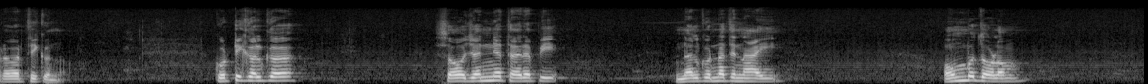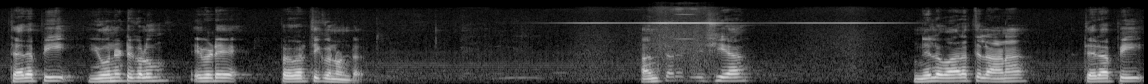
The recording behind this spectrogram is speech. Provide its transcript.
പ്രവർത്തിക്കുന്നു. കുട്ടികൾക്ക് സൗജന്യ തെറപ്പി നൽകുന്നതിനായി ഒമ്പതോളം തെറപ്പി യൂണിറ്റുകളും ഇവിടെ പ്രവർത്തിക്കുന്നുണ്ട്. അന്തർദേശീയ നിലവാരത്തിലാണ് തെറാപ്പി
